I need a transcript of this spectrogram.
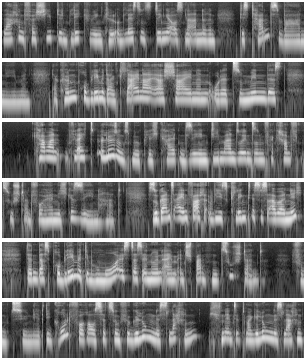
Lachen verschiebt den Blickwinkel und lässt uns Dinge aus einer anderen Distanz wahrnehmen. Da können Probleme dann kleiner erscheinen oder zumindest kann man vielleicht Lösungsmöglichkeiten sehen, die man so in so einem verkrampften Zustand vorher nicht gesehen hat. So ganz einfach, wie es klingt, ist es aber nicht, denn das Problem mit dem Humor ist, dass er nur in einem entspannten Zustand funktioniert. Die Grundvoraussetzung für gelungenes Lachen, ich nenne es jetzt mal gelungenes Lachen,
